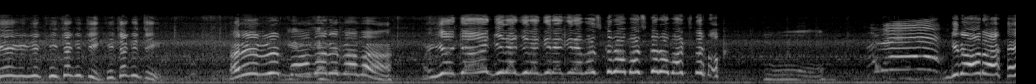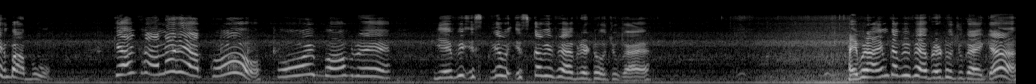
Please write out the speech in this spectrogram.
ये ये खींचा खींची खींचा खींची। अरे अरे बाबा रे बाबा। ये क्या है? गिरा गिरा गिरा गिरा, बस करो बस करो बस करो। गिरा रहा है बाबू। क्या खाना है आपको? ओए बाप रे। ये भी इसके, इसका भी फेवरेट हो चुका है। इब्राहिम का भी फेवरेट हो चुका है क्या?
